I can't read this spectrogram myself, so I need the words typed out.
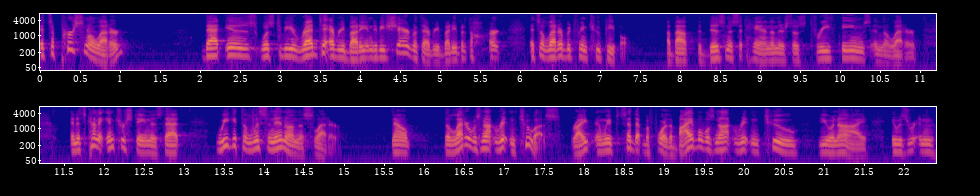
It's a personal letter that is, was to be read to everybody and to be shared with everybody, but at the heart, it's a letter between two people about the business at hand, and there's those three themes in the letter. And it's kind of interesting is that we get to listen in on this letter. Now, the letter was not written to us, right? And we've said that before. The Bible was not written to you and I, it was written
